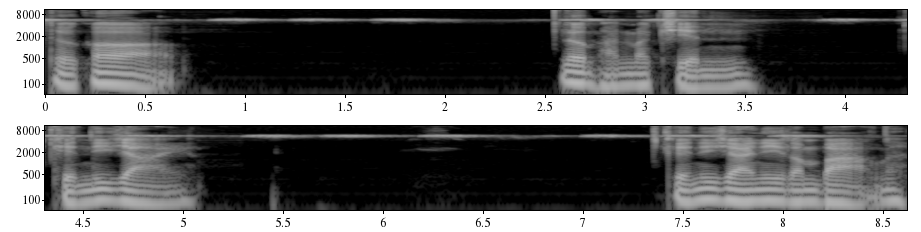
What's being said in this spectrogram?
เธอก็เริ่มหันมาเขียนเขียนนิยาย เขียนนิยายนี่ลำบากนะ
